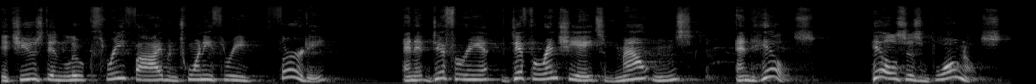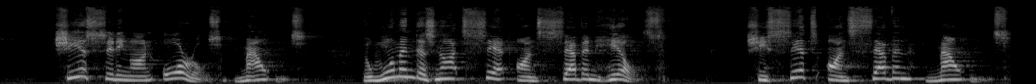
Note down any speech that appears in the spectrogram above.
It's used in Luke 3 5 and 23 30, and it different, differentiates mountains and hills. Hills is bounos. She is sitting on oros, mountains. The woman does not sit on seven hills. She sits on seven mountains.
